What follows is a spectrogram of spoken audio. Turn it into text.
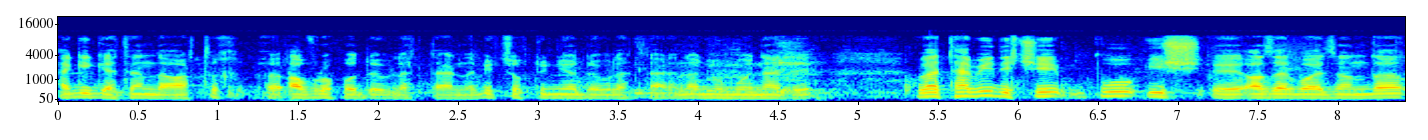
həqiqətən də artıq e, Avropa dövlətlərinə, bir çox dünya dövlətlərinə nümunədir. Və təbiidir ki, bu iş e, Azərbaycanda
